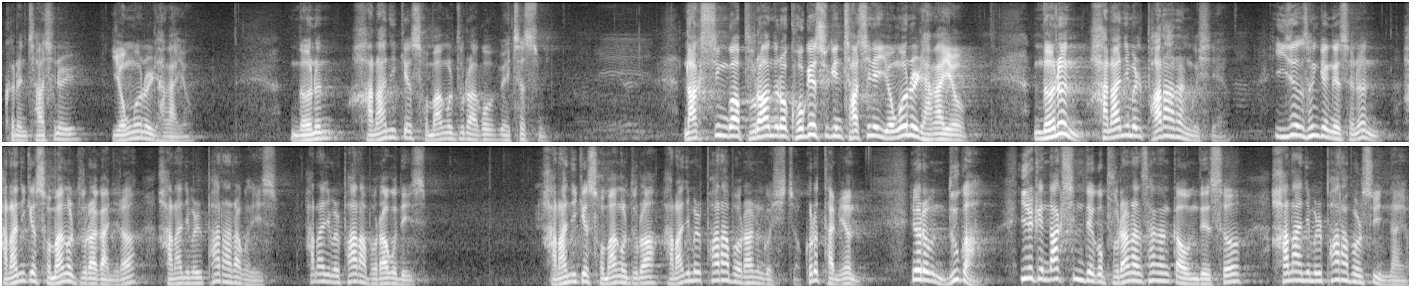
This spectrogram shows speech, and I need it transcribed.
그는 자신을 영혼을 향하여 너는 하나님께 소망을 두라고 외쳤습니다. 낙심과 불안으로 고개 숙인 자신의 영혼을 향하여 너는 하나님을 바라라는 것이에요. 이전 성경에서는 하나님께 소망을 두라가 아니라 하나님을 바라라고 되어 있습니다. 하나님을 바라보라고 되어 있습니다. 하나님께 소망을 두라, 하나님을 바라보라는 것이죠. 그렇다면 여러분 누가 이렇게 낙심되고 불안한 상황 가운데서 하나님을 바라볼 수 있나요?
